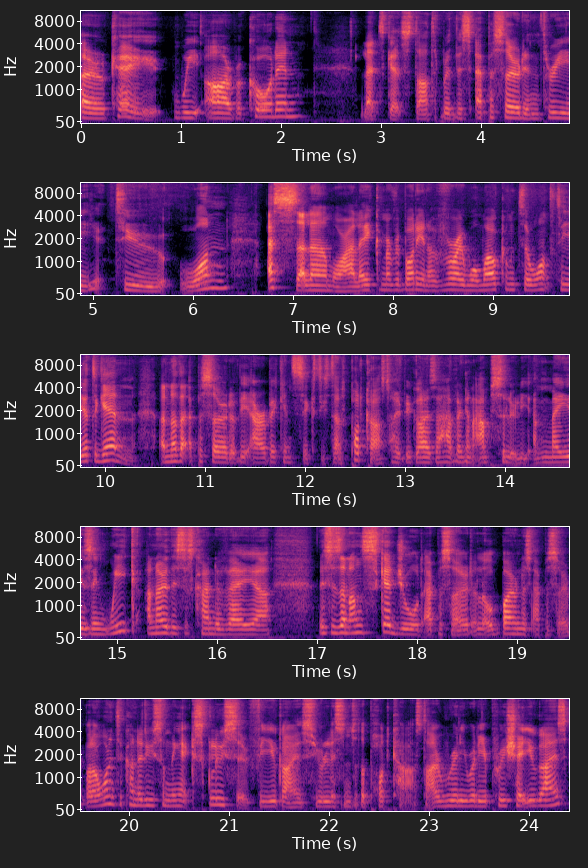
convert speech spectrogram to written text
Okay, we are recording. Let's get started with this episode in three, two, one. Assalamu alaikum, everybody, and a very warm welcome to once to yet again another episode of the Arabic in 60 Steps podcast. I hope you guys are having an absolutely amazing week. I know this is kind of a uh, this is an unscheduled episode, a little bonus episode, but I wanted to kind of do something exclusive for you guys who listen to the podcast. I really, really appreciate you guys.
